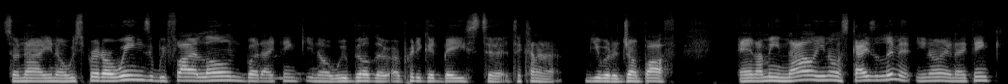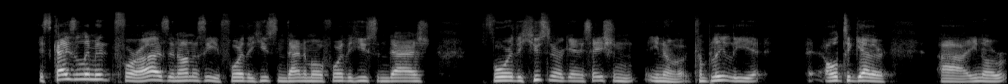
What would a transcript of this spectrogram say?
So now you know we spread our wings, we fly alone. But I think you know we build a, a pretty good base to to kind of be able to jump off. And I mean now you know sky's the limit. You know, and I think sky's the limit for us, and honestly for the Houston Dynamo, for the Houston Dash, for the Houston organization. You know, completely altogether, uh, you know,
